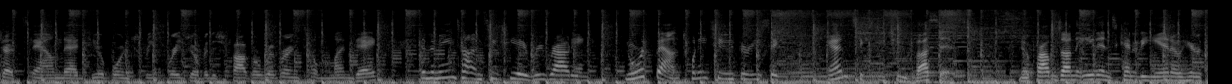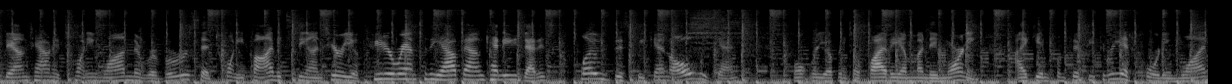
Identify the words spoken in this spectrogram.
shuts down that Dearborn Street Bridge over the Chicago River until Monday. In the meantime, CTA rerouting northbound 22, 36, and 62 buses. No problems on the Edens. Kennedy Inn O'Hare to downtown at 21. The reverse at 25. It's the Ontario feeder ramp to the outbound Kennedy that is closed this weekend, all weekend. Won't reopen until 5 a.m. Monday morning. Ike in from 53 at 41.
